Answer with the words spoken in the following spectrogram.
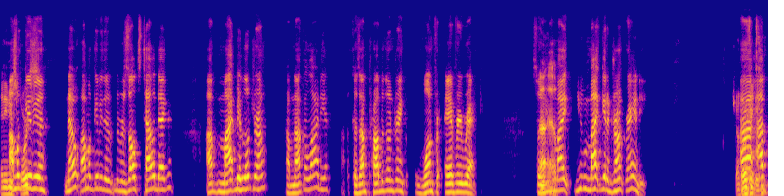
Any new I'm gonna sports? give you no. I'm gonna give you the, the results. of Talladega. I might be a little drunk. I'm not gonna lie to you because I'm probably gonna drink one for every wreck. So Uh-oh. you might you might get a drunk Randy. Sean Clifford. I'm-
